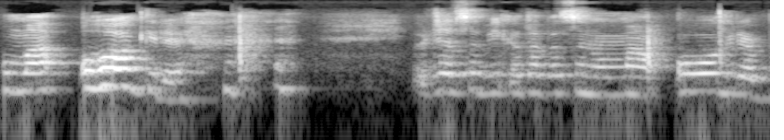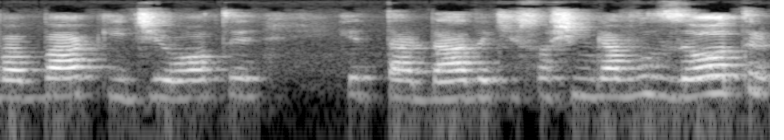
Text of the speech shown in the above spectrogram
uma ogra. eu já sabia que eu tava sendo uma ogra, babaca, idiota, retardada, que só xingava os outros.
